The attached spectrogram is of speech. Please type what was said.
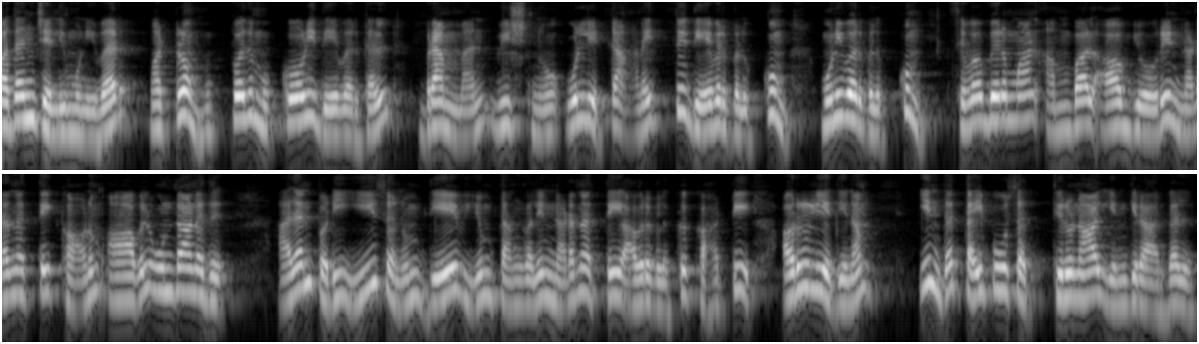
பதஞ்சலி முனிவர் மற்றும் முப்பது முக்கோடி தேவர்கள் பிரம்மன் விஷ்ணு உள்ளிட்ட அனைத்து தேவர்களுக்கும் முனிவர்களுக்கும் சிவபெருமான் அம்பாள் ஆகியோரின் நடனத்தைக் காணும் ஆவல் உண்டானது. அதன்படி ஈசனும் தேவியும் தங்களின் நடனத்தை அவர்களுக்கு காட்டி அருளிய தினம் இந்த தைப்பூசத் திருநாள் என்கிறார்கள்.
